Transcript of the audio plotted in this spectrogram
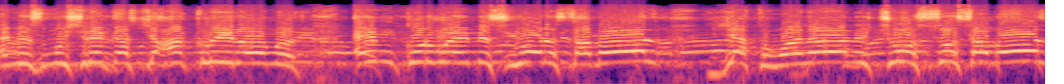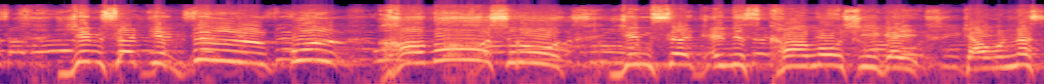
امس مشرق اس چھو عقلی رومت ام کرو امس یور سوال یت ونان چھو سو سوال یم سید یہ بالکل خاموش روت یم سید امس خاموشی گئی کیا ونس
